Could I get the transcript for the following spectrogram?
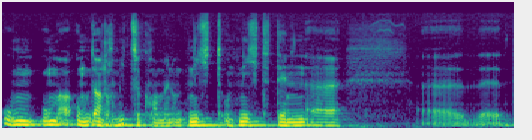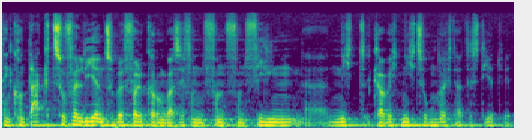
um, um, um da noch mitzukommen und nicht, und nicht den, äh, den Kontakt zu verlieren zur Bevölkerung, was ja von, von, von vielen, äh, nicht, glaube ich, nicht zu Unrecht attestiert wird.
